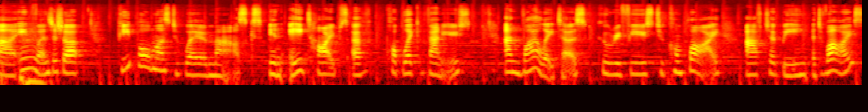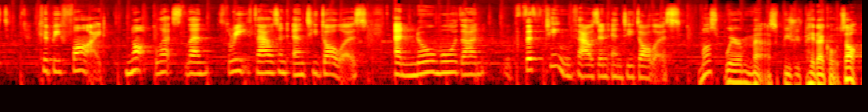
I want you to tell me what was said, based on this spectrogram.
啊、uh,，英文是说，People must wear masks in eight types of public venues, and violators who refuse to comply after being advised could be fined not less than three thousand NT dollars and no more than fifteen thousand NT dollars. Must wear mask 必须佩戴口罩，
